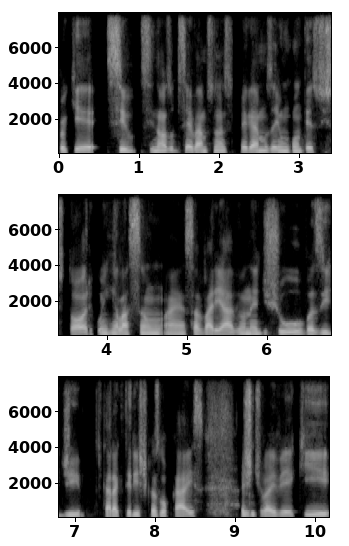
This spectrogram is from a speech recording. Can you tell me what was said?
porque se, se nós observarmos, se nós pegarmos aí um contexto histórico em relação a essa variável né, de chuvas e de características locais, a gente vai ver que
